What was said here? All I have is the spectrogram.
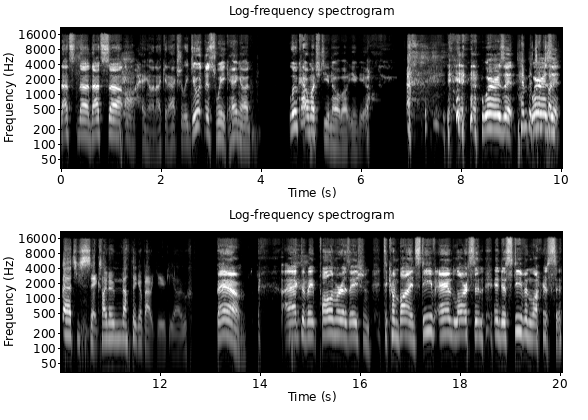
That's the that's uh oh hang on, I can actually do it this week. Hang on. Luke, how much do you know about Yu-Gi-Oh? Where is it? 10, Where 10 is it? 36. I know nothing about Yu Gi Oh! Bam. I activate polymerization to combine Steve and Larson into Steven Larson.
